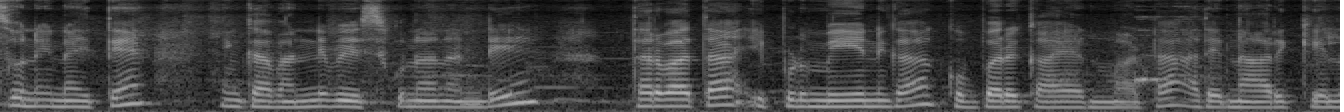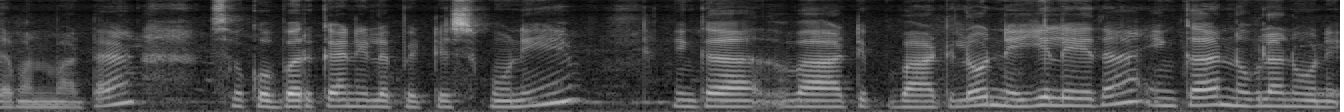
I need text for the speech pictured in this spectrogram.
సో నేనైతే ఇంకా అవన్నీ వేసుకున్నానండి. తర్వాత ఇప్పుడు మెయిన్గా కొబ్బరికాయ అనమాట అదే నారికేలం అనమాట సో కొబ్బరికాయని ఇలా పెట్టేసుకొని ఇంకా వాటి వాటిలో నెయ్యి లేదా ఇంకా నువ్వుల నూనె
